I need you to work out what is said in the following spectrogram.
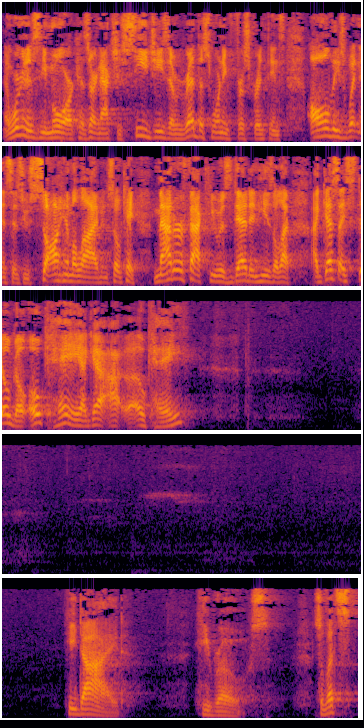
And we're going to see more because they're going to actually see Jesus. We read this morning, 1 Corinthians, all these witnesses who saw him alive. And so, okay, matter of fact, he was dead and he's alive. I guess I still go, okay, I get, okay. He died. He rose. So let's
